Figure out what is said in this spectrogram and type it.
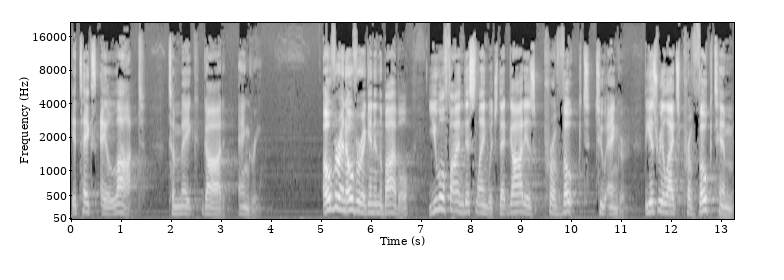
It takes a lot to make God angry. Over and over again in the Bible, you will find this language that God is provoked to anger. The Israelites provoked him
